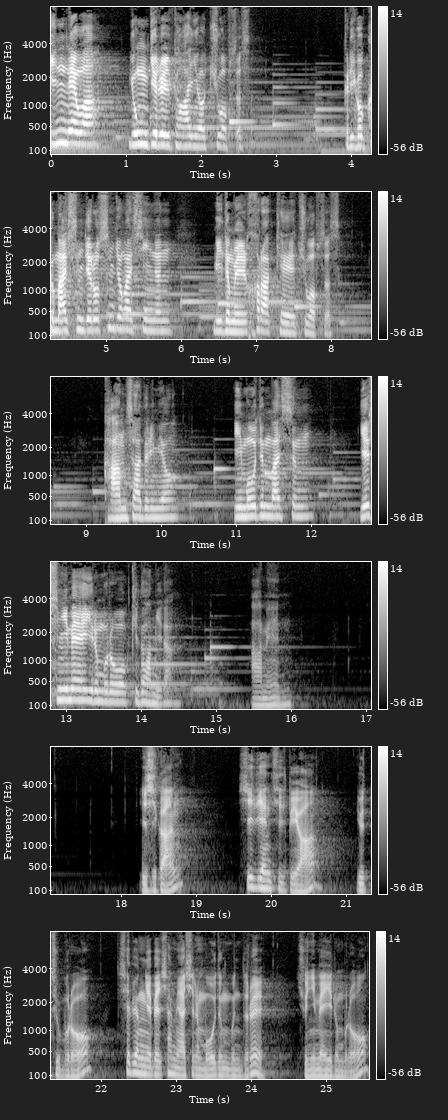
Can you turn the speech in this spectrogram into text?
인내와 용기를 더하여 주옵소서. 그리고 그 말씀대로 순종할 수 있는 믿음을 허락해 주옵소서. 감사드리며 이 모든 말씀 예수님의 이름으로 기도합니다. 아멘. 이 시간 CDN TV와 유튜브로 새벽 예배 참여하시는 모든 분들을 주님의 이름으로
